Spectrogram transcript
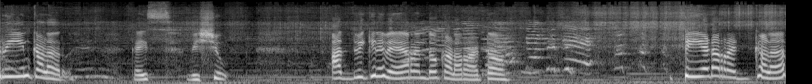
ഗ്രീൻ കളർ ഗൈസ് വിഷു. അദ്വിക്കിന് വേറെ എന്തോ കളറാട്ടോ ടീയുടെ റെഡ് കളർ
